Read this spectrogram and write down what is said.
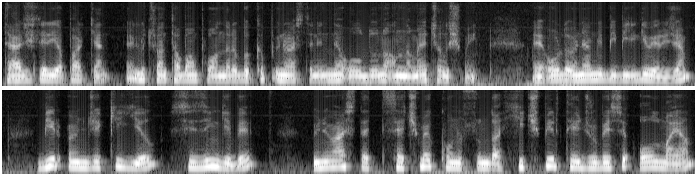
Tercihleri yaparken e, lütfen taban puanlara bakıp üniversitenin ne olduğunu anlamaya çalışmayın. E, orada önemli bir bilgi vereceğim bir önceki yıl sizin gibi üniversite seçme konusunda hiçbir tecrübesi olmayan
